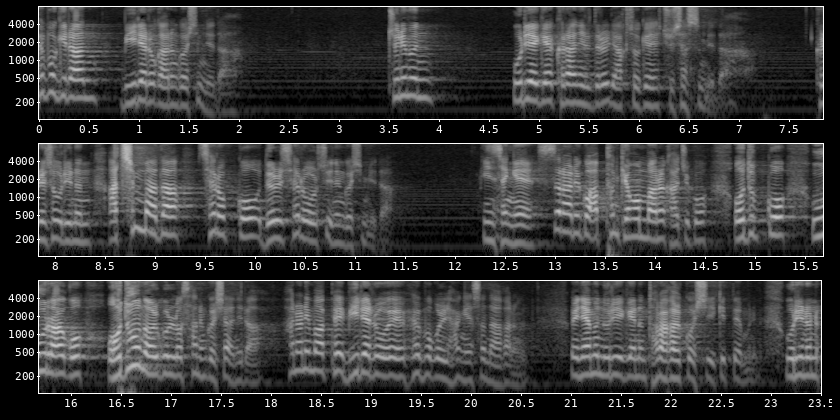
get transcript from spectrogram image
회복이란 미래로 가는 것입니다. 주님은 우리에게 그러한 일들을 약속해 주셨습니다. 그래서 우리는 아침마다 새롭고 늘 새로울 수 있는 것입니다. 인생의 쓰라리고 아픈 경험만을 가지고 어둡고 우울하고 어두운 얼굴로 사는 것이 아니라 하나님 앞에 미래로의 회복을 향해서 나아가는 것. 왜냐하면 우리에게는 돌아갈 곳이 있기 때문입니다. 우리는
